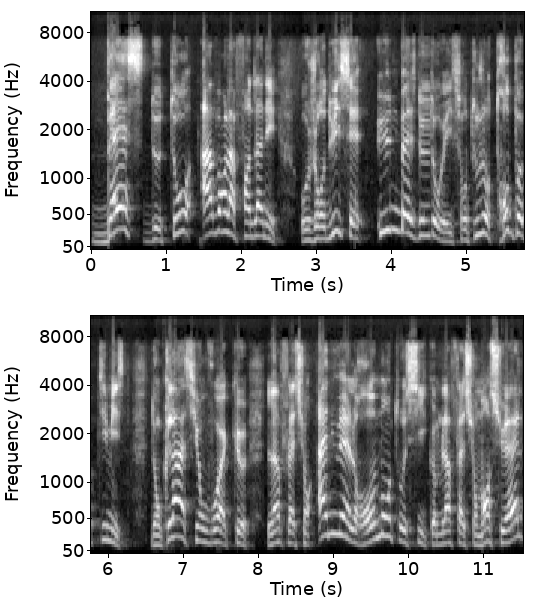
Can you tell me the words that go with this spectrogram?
baisse de taux avant la fin de l'année. Aujourd'hui, c'est une baisse de taux et ils sont toujours trop optimistes. Donc là, si on voit que l'inflation annuelle remonte aussi comme l'inflation mensuelle,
